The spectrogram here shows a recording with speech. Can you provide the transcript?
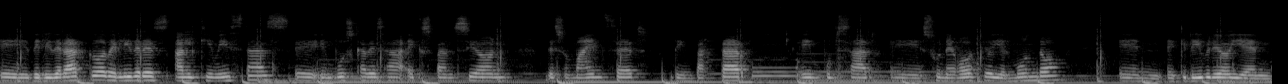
eh, de de líderes alquimistas eh, en busca de esa expansión de su mindset, de impactar e impulsar eh, su negocio y el mundo en equilibrio y en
